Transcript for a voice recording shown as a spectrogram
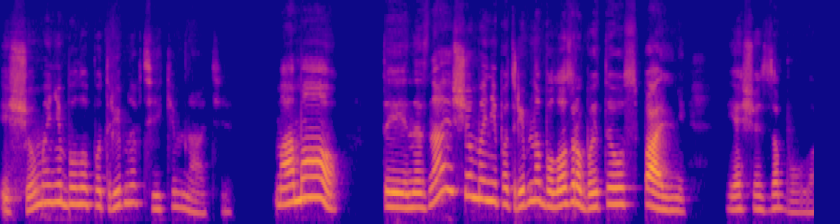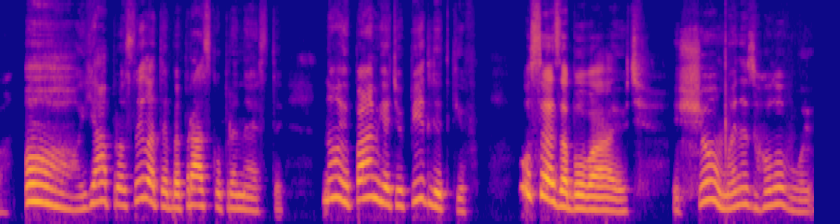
І що мені було потрібно в цій кімнаті? Мамо, ти не знаєш, що мені потрібно було зробити у спальні? Я щось забула. О, я просила тебе праску принести. Ну і пам'ять у підлітків усе забувають. І що у мене з головою?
